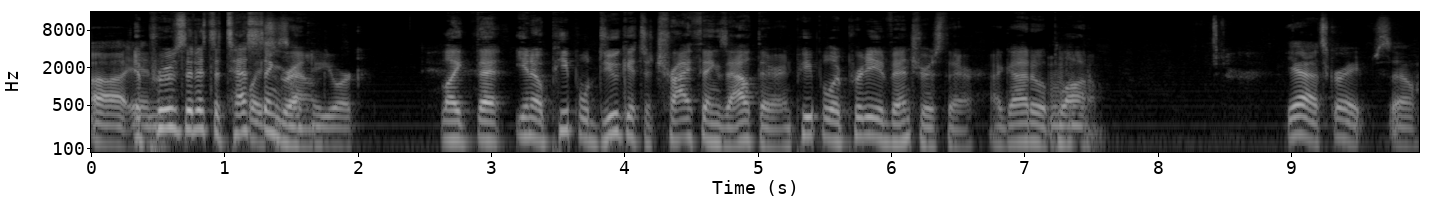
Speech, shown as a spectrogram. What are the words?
Uh, It proves that it's a testing like ground. New York. Like that, you know, people do get to try things out there, and people are pretty adventurous there. I got to Mm-hmm. applaud them. Yeah, it's great. So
